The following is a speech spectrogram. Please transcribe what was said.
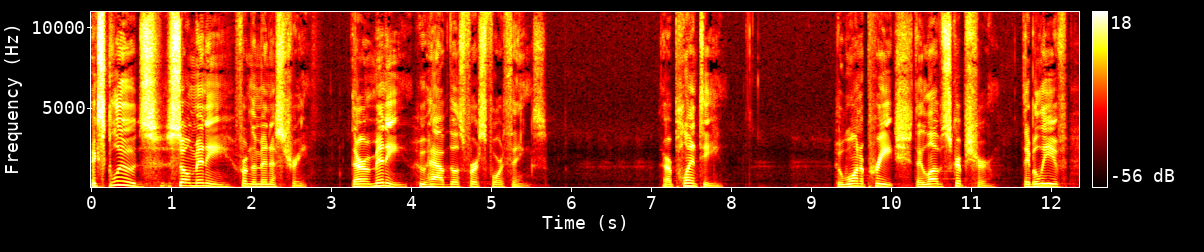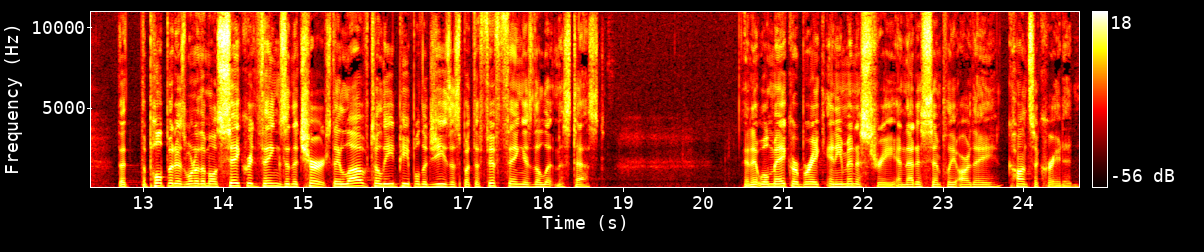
excludes so many from the ministry. There are many who have those first four things. There are plenty who want to preach. They love Scripture. They believe that the pulpit is one of the most sacred things in the church. They love to lead people to Jesus, but the fifth thing is the litmus test. And it will make or break any ministry, and that is simply are they consecrated?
